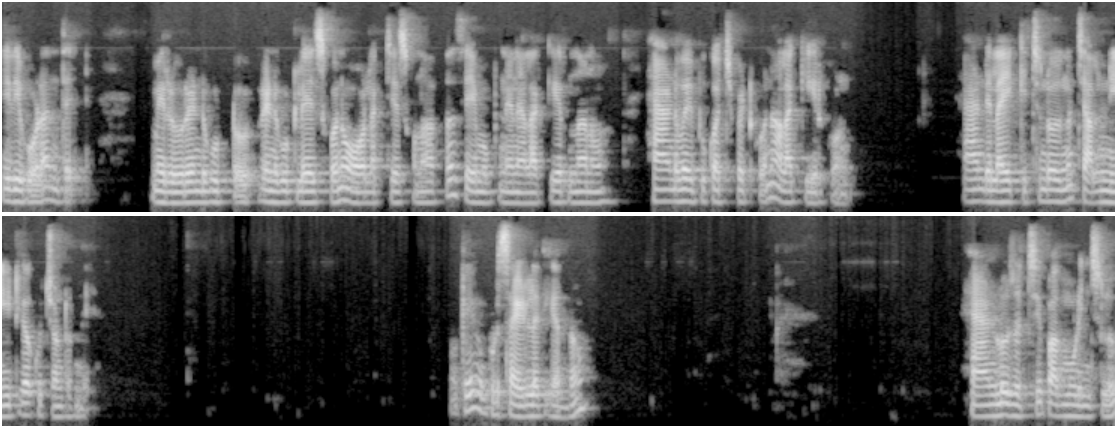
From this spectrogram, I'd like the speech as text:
ఇది కూడా అంతే. మీరు రెండు గుట్టు రెండు గుట్లు వేసుకొని ఓవర్లక్ చేసుకున్న తర్వాత సేమ్ ఇప్పుడు నేను ఎలా కీరుతున్నాను? హ్యాండ్ వైపు ఖర్చు పెట్టుకొని అలా కీరుకోండి. హ్యాండ్ ఇలా ఎక్కించిన రోజున చాలా నీట్గా కూర్చుంటుంది. ఓకే ఇప్పుడు సైడ్లో ఎతికేద్దాం హ్యాండ్ లూజ్ వచ్చి పదమూడు ఇంచులు.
